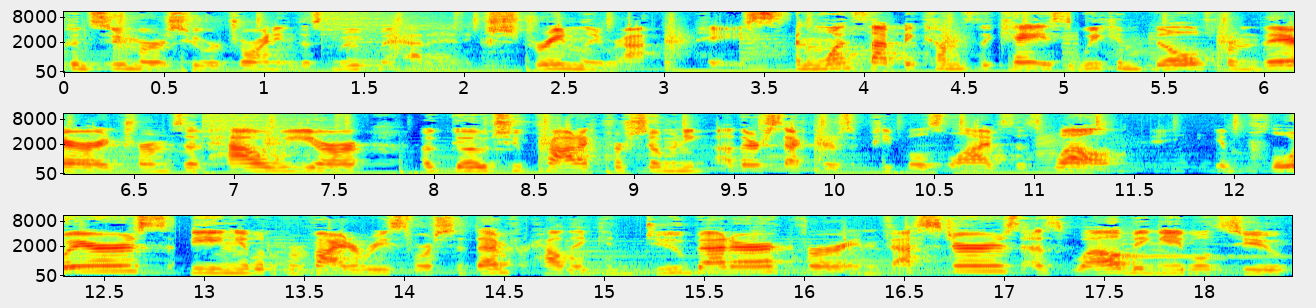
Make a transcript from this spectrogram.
consumers who are joining this movement at an extremely rapid pace. And once that becomes the case, we can build from there in terms of how we are a go-to product for so many other sectors of people's lives as well employers being able to provide a resource to them for how they can do better, for investors as well, being able to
